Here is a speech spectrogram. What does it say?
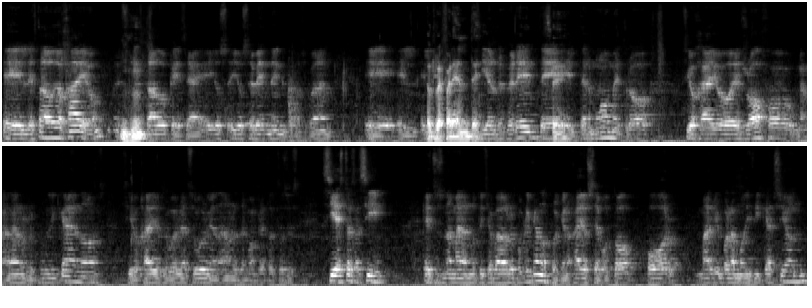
el estado de Ohio es un estado que se, ellos, ellos se venden como si fueran eh, el, el, referente. Sí, el referente, el termómetro. Si Ohio es rojo, ganarán los republicanos. Si Ohio se vuelve azul, ganarán los demócratas. Entonces, si esto es así, esto es una mala noticia para los republicanos porque en Ohio se votó por, más bien por la modificación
